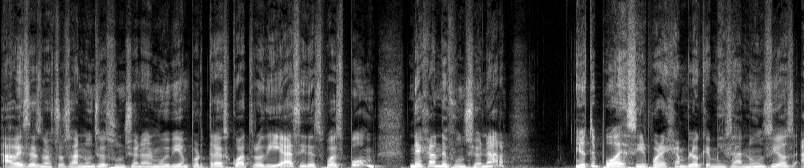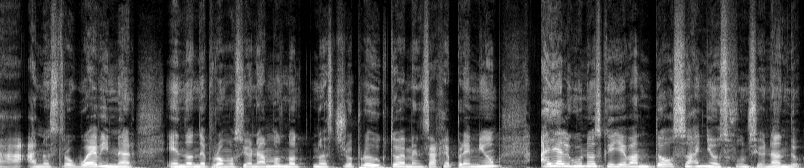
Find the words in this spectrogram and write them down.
A veces nuestros anuncios funcionan muy bien por 3, 4 días y después, ¡pum!, dejan de funcionar. Yo te puedo decir, por ejemplo, que mis anuncios a, nuestro webinar en donde promocionamos nuestro producto de mensaje premium, hay algunos que llevan dos años funcionando.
